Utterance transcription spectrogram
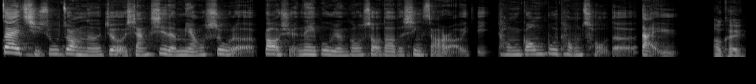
在起诉状呢，就有详细的描述了暴雪内部员工受到的性骚扰以及同工不同酬的待遇。，OK，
